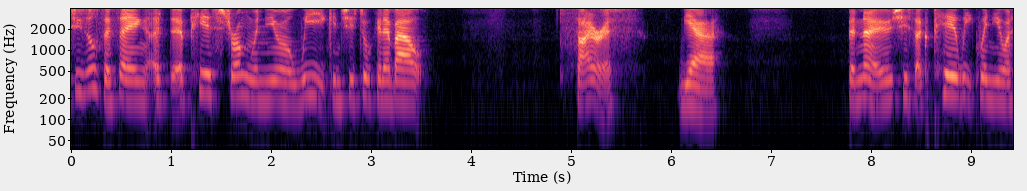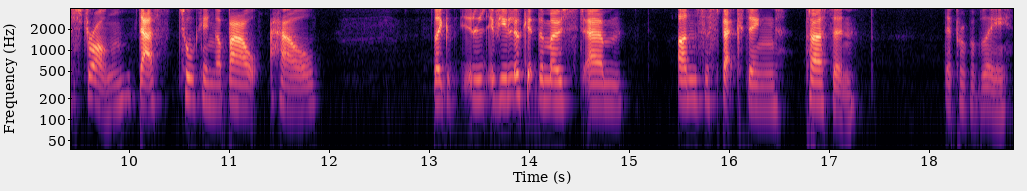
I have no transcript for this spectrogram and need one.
she's also saying "A- appear strong when you are weak, and she's talking about Cyrus. yeah, But no, she's like appear weak when you are strong. That's talking about how like if you look at the most um unsuspecting person, they're probably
